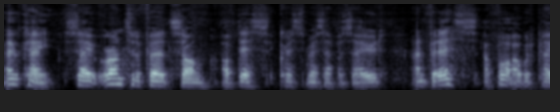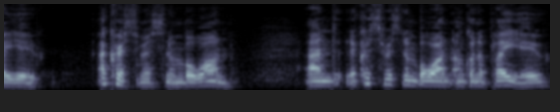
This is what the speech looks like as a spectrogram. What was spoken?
Okay, so we're on to the third song of this Christmas episode, and for this, I thought I would play you a Christmas number one. And the Christmas number one I'm going to play you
